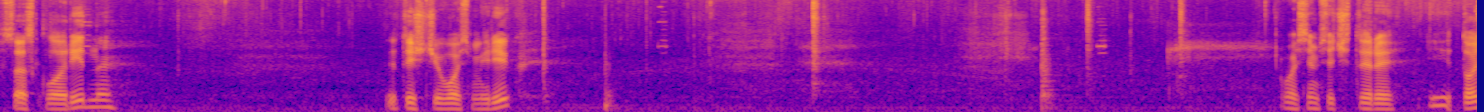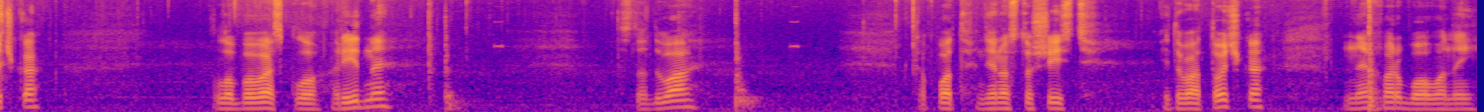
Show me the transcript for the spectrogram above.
Все скло рідне. 2008 рік. Восемьдесят чотири і точка. Лобове скло рідне. 102. Капот 96 і 2 точка. Не фарбований.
